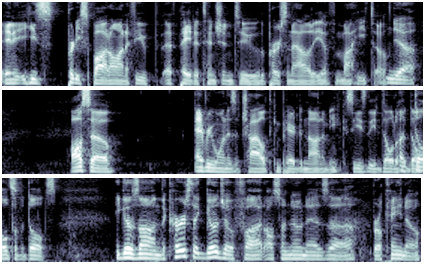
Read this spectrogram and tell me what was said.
And he's pretty spot on if you have paid attention to the personality of Mahito. Yeah. Also, everyone is a child compared to Nanami because he's the adult of adult adults. of adults. He goes on. The curse that Gojo fought, also known as uh, Brocano,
